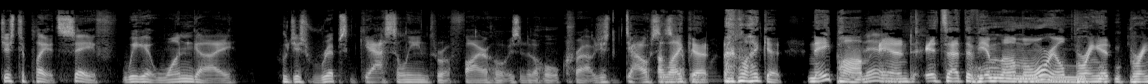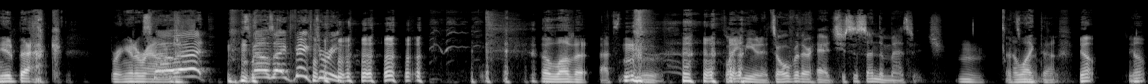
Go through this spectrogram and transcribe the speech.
just to play it safe, we get one guy who just rips gasoline through a fire hose into the whole crowd, just douses. I like everyone. it. I like it. Napalm, And and, it's at the Vietnam Memorial. Bring it, bring it back, bring it around. Smell that? Smells like victory. I love it. That's the move. Flame units over their heads just to send a message. Mm, I That's like that. move. Yep, yep.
